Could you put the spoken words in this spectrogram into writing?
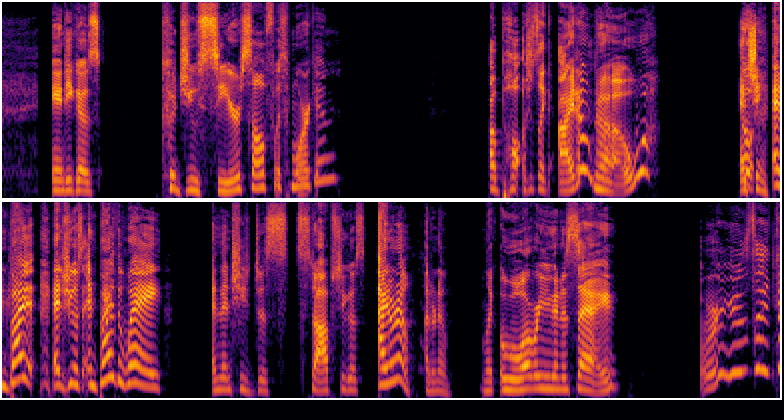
Andy goes, could you see yourself with Morgan? Paul, she's like, I don't know. and Oh, she and by and she goes, and by the way, and then she just stops. She goes, I don't know. I don't know. I'm like, oh, what were you gonna say? What were you gonna say,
